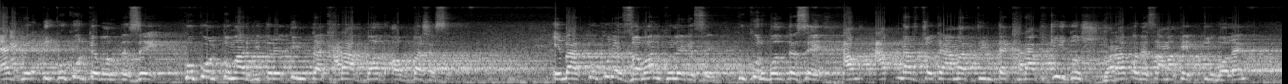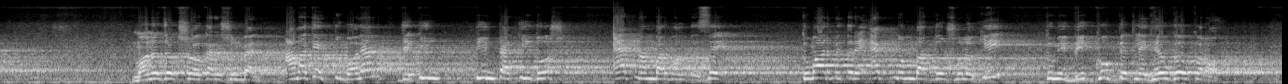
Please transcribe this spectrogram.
এক ব্যক্তি কুকুরকে বলতেছে, কুকুর তোমার ভিতরে তিনটা খারাপ বদ অভ্যাস আছে। এবার কুকুরের জবান খুলে গেছে। কুকুর বলতেছে আপনার চোখে আমার তিনটা খারাপ কি দোষ? ধরা পড়েছে, আমাকে একটু বলেন। মনোযোগ সহকারে শুনবেন। আমাকে একটু বলেন যে তিন- তিনটা কি দোষ? এক নম্বর বলতেছে, তোমার ভিতরে এক নম্বর দোষ হলো কি? তুমি ভিক্ষুক দেখলে ঘেউ ঘেউ করো।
